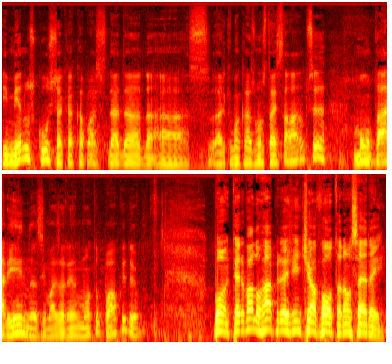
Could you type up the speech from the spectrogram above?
e menos custo, já que a capacidade da, da- as arquibancadas vão estar instaladas, não precisa montar arenas e mais arenas, monta o palco e deu. Bom, intervalo rápido a gente já volta, não sai daí.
